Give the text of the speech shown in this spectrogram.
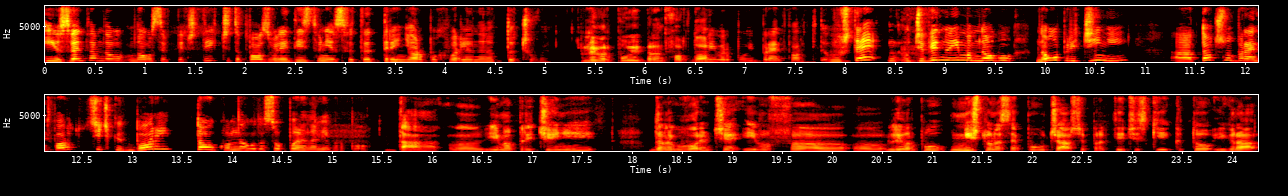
И освен това много, много се впечатлих, че са ползвали единствения в света треньор по хвърляне на тъчове. Ливърпул и Брентфорд, да. Ливърпул и Брентфорд. Въобще, очевидно има много, много причини а, точно Брентфорд от всички отбори толкова много да се опъне на Ливърпул. Да, има причини. Да не говорим, че и в а, а, Ливърпул нищо не се получаваше практически като игра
